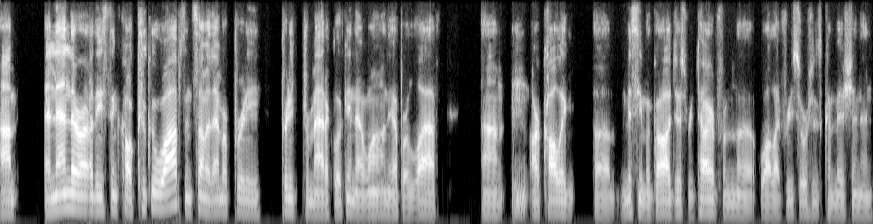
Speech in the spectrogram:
Um, and then there are these things called cuckoo wasps, and some of them are pretty, pretty dramatic looking. That one on the upper left. Um, our colleague uh, Missy McGaw just retired from the Wildlife Resources Commission, and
